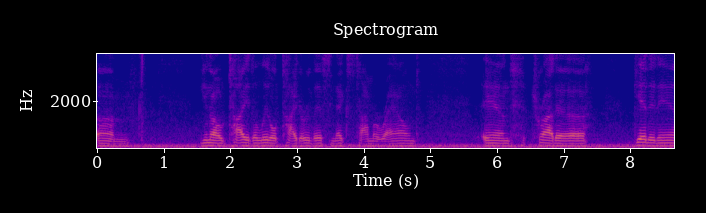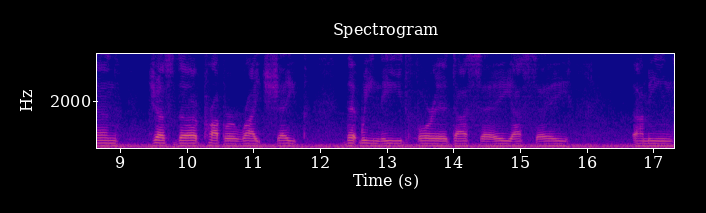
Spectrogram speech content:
um, you know, tie it a little tighter this next time around and try to get it in just the proper right shape that we need for it. I say, I say, I mean,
